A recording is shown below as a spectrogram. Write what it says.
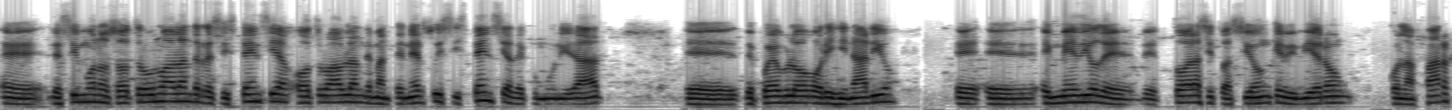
eh, decimos nosotros, uno hablan de resistencia, otro hablan de mantener su existencia de comunidad, eh, de pueblo originario, en medio de, toda la situación que vivieron con la FARC.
